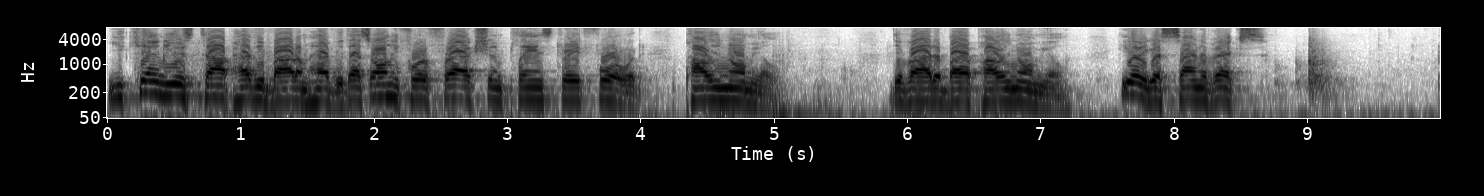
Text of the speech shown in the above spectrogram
You can't use top heavy, bottom heavy. That's only for a fraction, plain straightforward, polynomial, divided by a polynomial. Here you got sine of x.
